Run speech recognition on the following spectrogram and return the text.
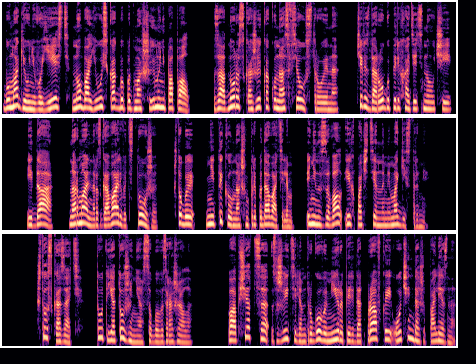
Бумаги у него есть, но, боюсь, как бы под машину не попал. Заодно расскажи, как у нас все устроено. Через дорогу переходить научи. И да, нормально разговаривать тоже, чтобы не тыкал нашим преподавателям и не называл их почтенными магистрами. Что сказать, тут я тоже не особо возражала. Пообщаться с жителем другого мира перед отправкой очень даже полезно.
